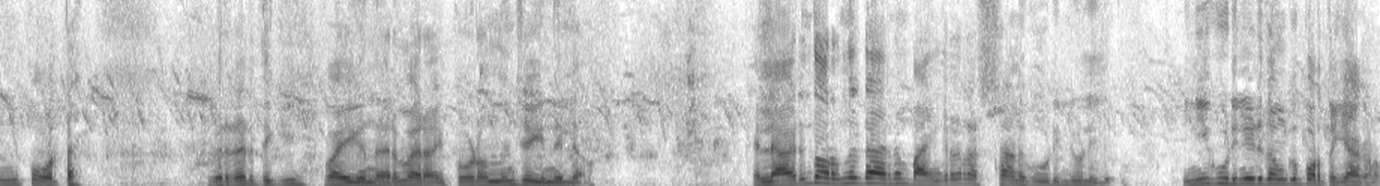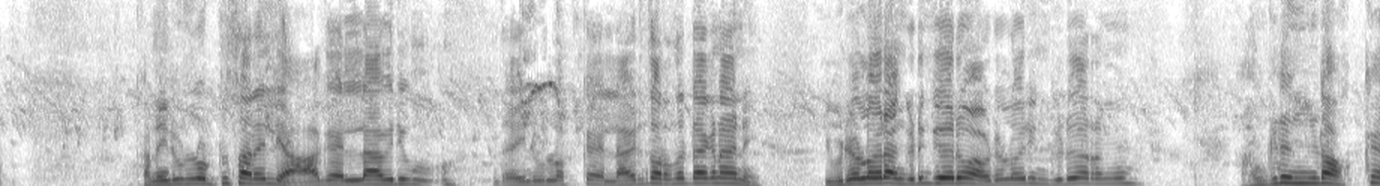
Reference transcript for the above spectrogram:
ഇനി പോട്ടെ. ഇവരുടെ അടുത്തേക്ക് വൈകുന്നേരം വരാം. ഇപ്പോൾ ഇവിടെ ഒന്നും ചെയ്യുന്നില്ല. എല്ലാവരും തുറന്നിട്ടായിരുന്നു. ഭയങ്കര റഷാണ് കൂടിന്റെ ഉള്ളിൽ. ഇനി ഈ കൂടിനെ എടുത്ത് നമുക്ക് പുറത്തേക്ക് ആക്കണം. കാരണം ഇതിന്റെ ഉള്ളിൽ ഒട്ടും സ്ഥലമില്ല. ആകെ എല്ലാവരും അതിന്റെ ഉള്ളൊക്കെ എല്ലാവരും തുറന്നിട്ടേക്കണേ ഇവിടെയുള്ളവർ അങ്ങടും കയറും അവിടെയുള്ളവർ ഇങ്ങടും ഇറങ്ങും. അങ്ങടും ഇങ്ങടും ഒക്കെ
